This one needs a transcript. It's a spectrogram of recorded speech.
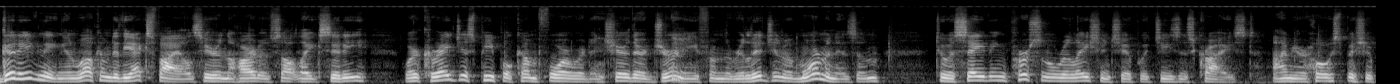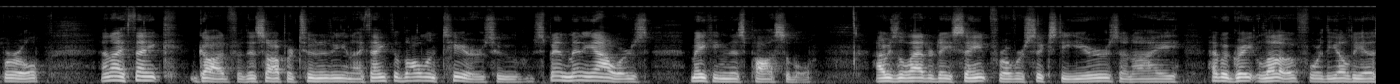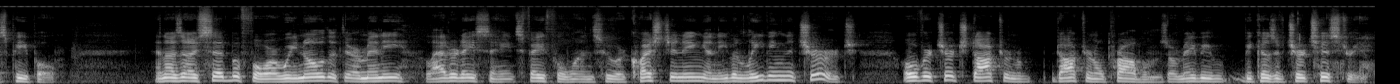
Good evening and welcome to the X Files here in the heart of Salt Lake City, where courageous people come forward and share their journey from the religion of Mormonism to a saving personal relationship with Jesus Christ. I'm your host, Bishop Earl, and I thank God for this opportunity and I thank the volunteers who spend many hours making this possible. I was a Latter day Saint for over 60 years and I have a great love for the LDS people. And as I've said before, we know that there are many Latter day Saints, faithful ones, who are questioning and even leaving the church over church doctrine, doctrinal problems, or maybe because of church history.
